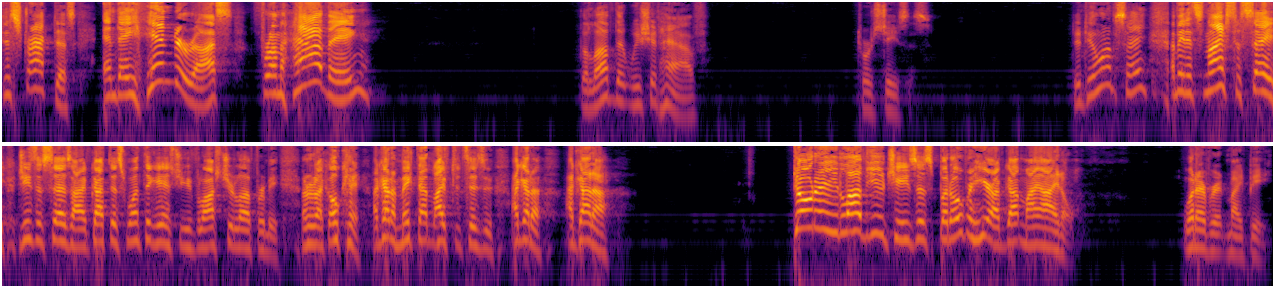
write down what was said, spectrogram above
distract us and they hinder us from having the love that we should have towards Jesus. Do you know what I'm saying? I mean, it's nice to say, Jesus says, I've got this one thing against you. You've lost your love for me. And we're like, okay, I gotta make that life decision. I gotta, I gotta totally love you, Jesus, but over here I've got my idol. Whatever it might be.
